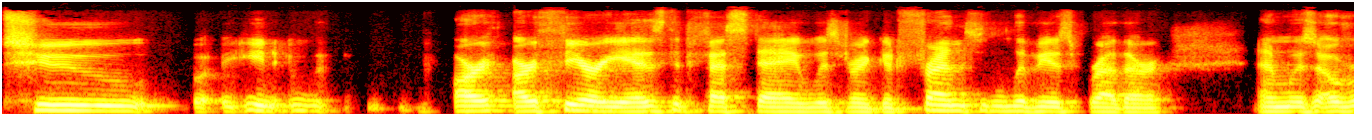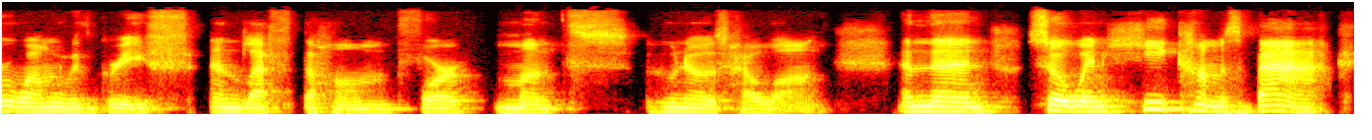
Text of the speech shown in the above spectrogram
to you know our, our theory is that Feste was very good friends with Olivia's brother and was overwhelmed with grief and left the home for months, who knows how long. And then, so when he comes back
